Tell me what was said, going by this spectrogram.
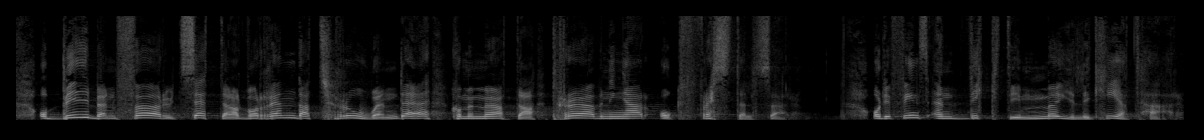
Och Bibeln förutsätter att varenda troende kommer möta prövningar och frestelser. Och det finns en viktig möjlighet här.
